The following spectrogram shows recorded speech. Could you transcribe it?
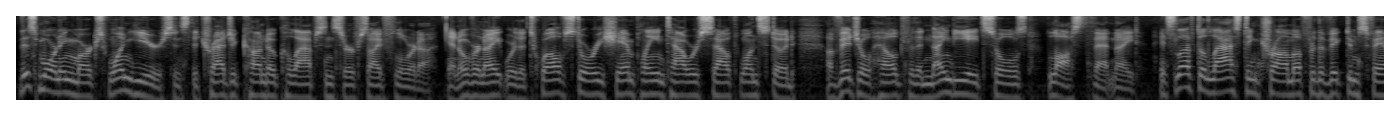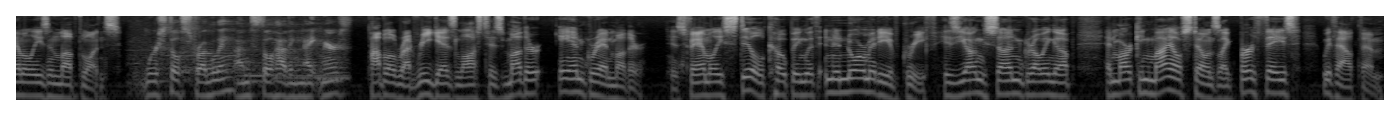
This morning marks one year since the tragic condo collapse in Surfside, Florida. And overnight, where the 12 story Champlain Towers South once stood, a vigil held for the 98 souls lost that night. It's left a lasting trauma for the victims' families and loved ones. We're still struggling. I'm still having nightmares. Pablo Rodriguez lost his mother and grandmother. His family still coping with an enormity of grief, his young son growing up and marking milestones like birthdays without them.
